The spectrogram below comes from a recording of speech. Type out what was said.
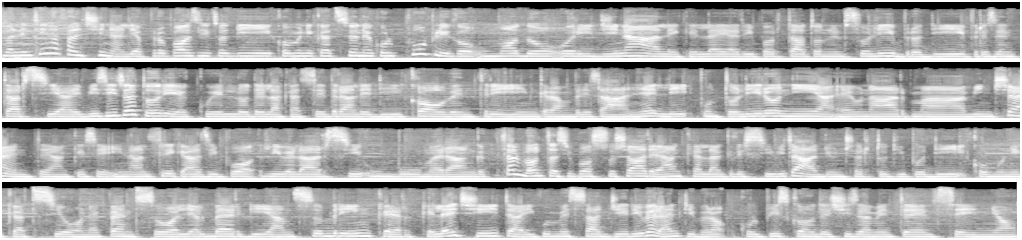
Valentina Falcinelli, a proposito di comunicazione col pubblico, un modo originale che lei ha riportato nel suo libro di presentarsi ai visitatori è quello della cattedrale di Coventry in Gran Bretagna e lì appunto l'ironia è un'arma vincente anche se in altri casi può rivelarsi un boomerang. Talvolta si può associare anche all'aggressività di un certo tipo di comunicazione. Penso agli alberghi Hans Brinker che lei cita, i cui messaggi irriverenti però colpiscono decisamente segno.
